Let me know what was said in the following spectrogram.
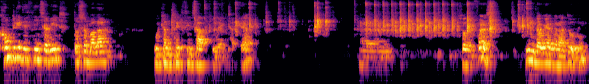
complicating things a bit, doesn't matter. We can clear things up later, yeah? Um, so the first thing that we are gonna do,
